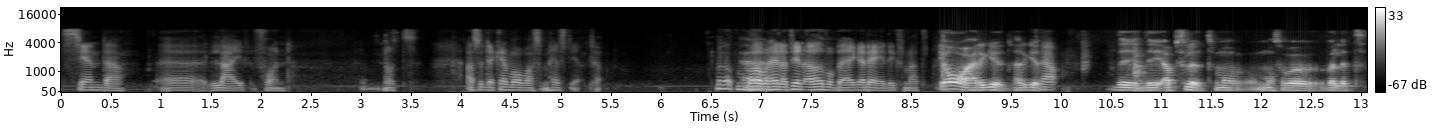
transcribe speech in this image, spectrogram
sända eh, live från något. Alltså det kan vara vad som helst egentligen. Men att man äh. behöver hela tiden överväga det liksom att. Ja, herregud, herregud. Ja. Det, det är absolut, man måste vara väldigt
